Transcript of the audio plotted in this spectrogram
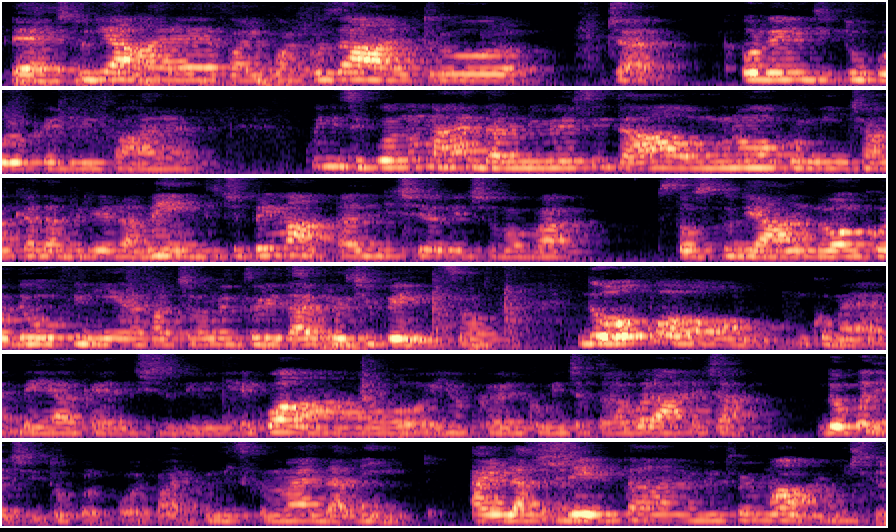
eh, studiare, fare qualcos'altro, cioè organizzi tu quello che devi fare. Quindi secondo me dall'università uno comincia anche ad aprire la mente. Cioè prima al liceo dicevo vabbè sto studiando, ancora devo finire, faccio la maturità e Sì. poi ci penso. Dopo, come Bea che ha deciso di venire qua o io che ho incominciato a lavorare, cioè dopo decidi tu quello che vuoi fare. Quindi secondo me da lì hai la Sì. scelta nelle tue mani. Sì.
